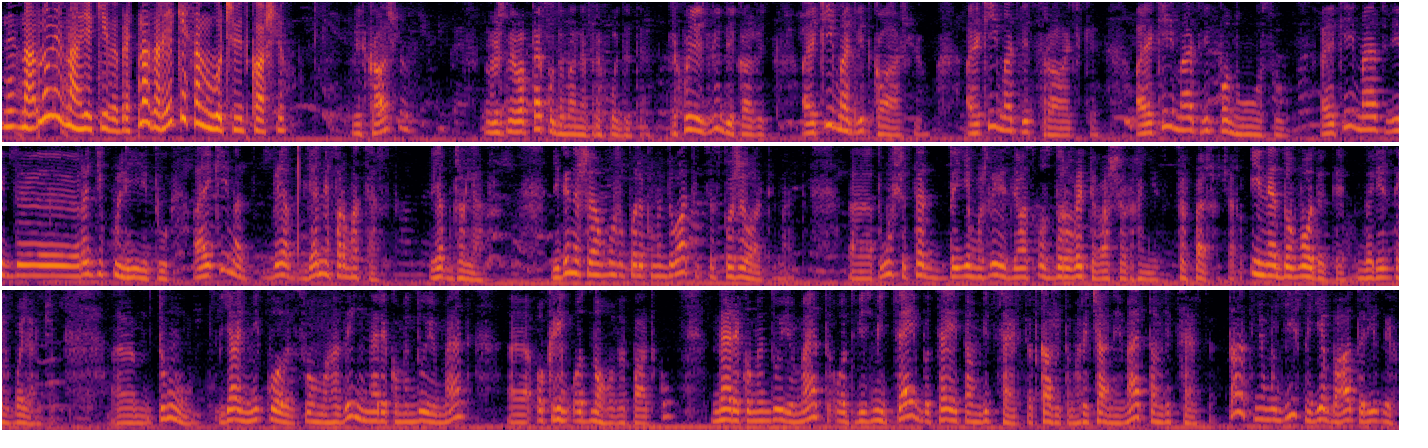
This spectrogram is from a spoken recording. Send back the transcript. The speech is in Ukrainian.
Не знаю, ну не знаю, який вибрати. Назар, який саме лучше від кашлю? Від кашлю? Ви ж не в аптеку до мене приходите. Приходять люди і кажуть, а який мед від кашлю, а який мед від срачки, а який мед від поносу, а який мед від е, радикуліту, а який мед. Я, я не фармацевт, я бджоляр. Єдине, що я вам можу порекомендувати, це споживати мед. Е, Тому що це дає можливість для вас оздоровити ваш організм. Це в першу чергу. І не доводити до різних болячок. Ем, Тому я ніколи в своєму магазині не рекомендую мед, е, окрім одного випадку. Не рекомендую мед, от візьміть цей, бо цей там від серця. От кажуть, там гречаний мед там від серця. Так, в ньому дійсно є багато різних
